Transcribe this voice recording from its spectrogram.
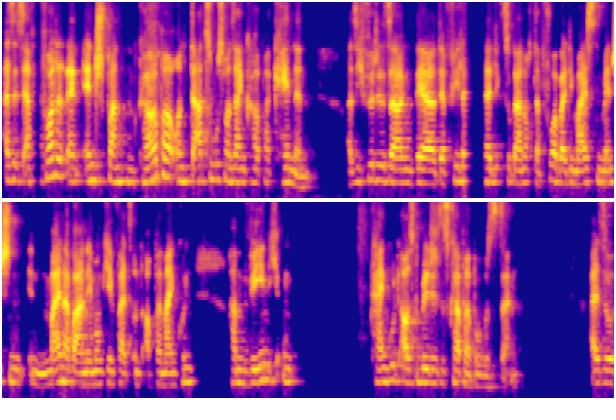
Also es erfordert einen entspannten Körper und dazu muss man seinen Körper kennen. Also ich würde sagen, der, der Fehler liegt sogar noch davor, weil die meisten Menschen in meiner Wahrnehmung jedenfalls und auch bei meinen Kunden haben wenig und kein gut ausgebildetes Körperbewusstsein. Also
